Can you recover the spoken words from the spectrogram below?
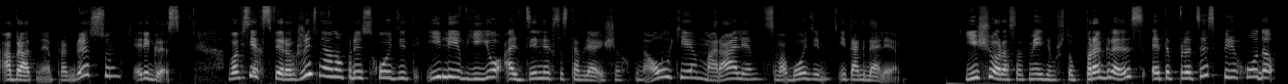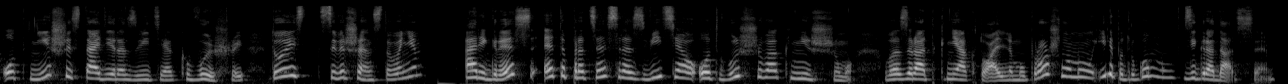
обратное прогрессу, регресс. Во всех сферах жизни оно происходит или в ее отдельных составляющих в науке, морали, свободе и так далее. Еще раз отметим, что прогресс – это процесс перехода от низшей стадии развития к высшей, то есть совершенствование, а регресс – это процесс развития от высшего к низшему, возврат к неактуальному прошлому или по-другому деградация.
